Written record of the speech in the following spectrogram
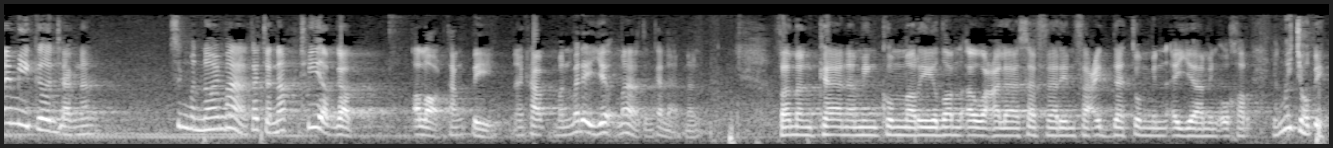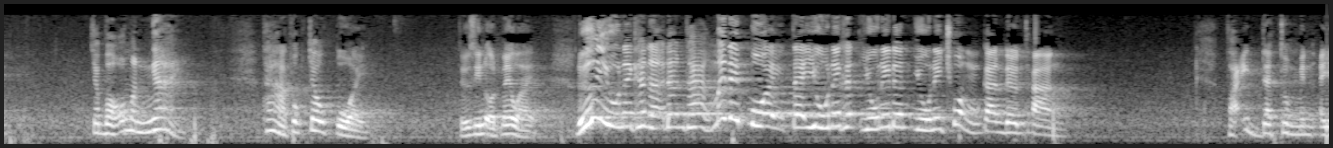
ไม่มีเกินจากนั้น ซึ่งมันน้อยมากถ้าจะนับเทียบกับตลอดทั้งปีนะครับ มันไม่ได้เยอะมากถึงขนาดนั้น فمن كان منكم مريضا أو على سفر فعدة من أيام أخر ยังไม่จบอีก จะบอกว่ามันง่าย ถ้าหากพวกเจ้าป่วย ถือศีลอดไม่ไหว หรืออยู่ในขณะเดินทาง ไม่ได้ป่วย แต่อยู่ในอยู่ในเดินอยู่ในช่วงของการเดินทางฟาอิดดะตุมินอา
